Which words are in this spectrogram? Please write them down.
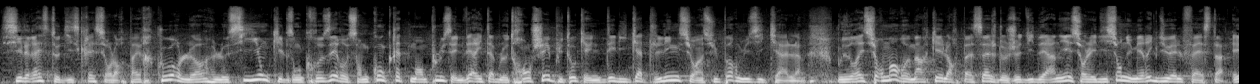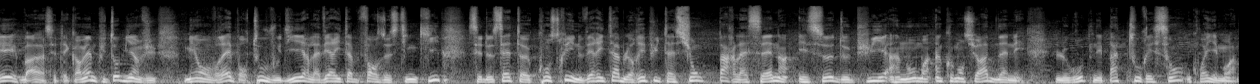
S'ils restent discrets sur leur parcours, le sillon qu'ils ont creusé ressemble concrètement plus à une véritable tranchée plutôt qu'à une délicate ligne sur un support musical. Vous aurez sûrement remarqué leur passage de jeudi dernier sur l'édition numérique du Hellfest. Et bah, c'était quand même plutôt bien vu. Mais en vrai, pour tout vous dire, la véritable force de Stinky, c'est de s'être construit une véritable réputation par la scène, et ce depuis un nombre incommensurable d'années. Le groupe n'est pas tout récent, croyez-moi.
